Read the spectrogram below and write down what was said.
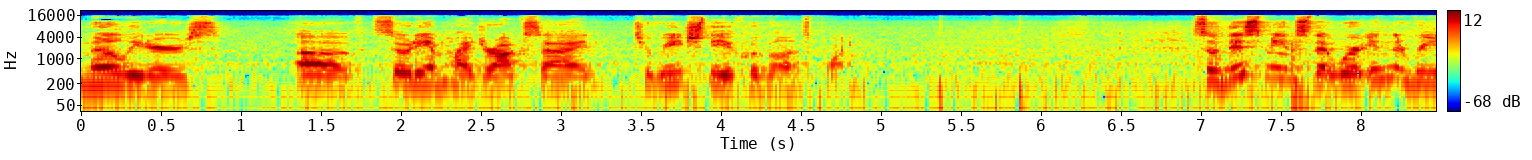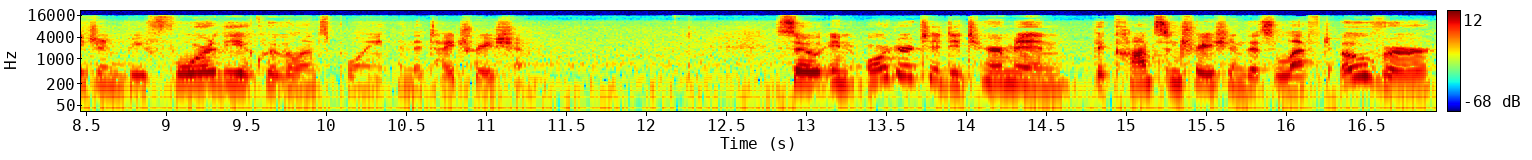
milliliters of sodium hydroxide to reach the equivalence point. So this means that we're in the region before the equivalence point in the titration. So in order to determine the concentration that's left over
